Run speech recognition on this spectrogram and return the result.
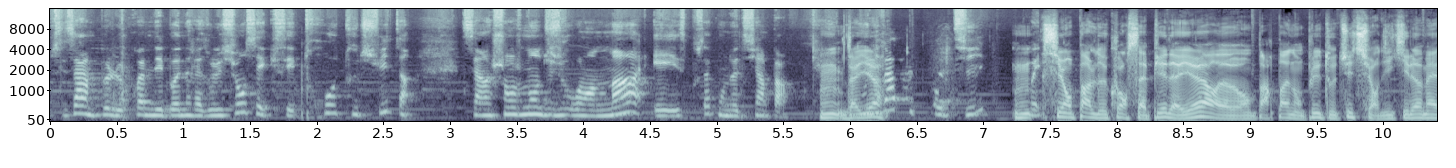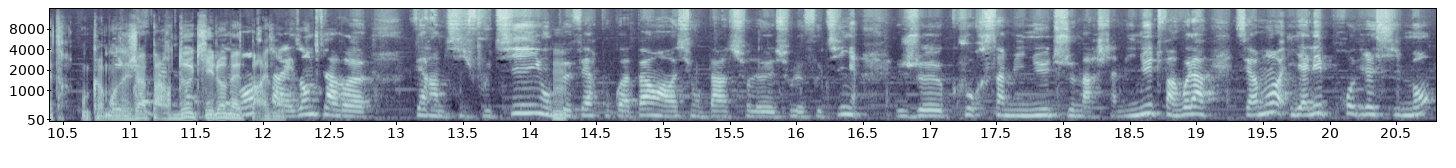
c'est ça un peu le problème des bonnes résolutions, c'est que c'est trop tout de suite. C'est un changement du jour au lendemain et c'est pour ça qu'on ne tient pas. Hum, d'ailleurs, hum, si on parle de course à pied d'ailleurs, euh, on part pas non plus tout de suite sur 10 km. On commence déjà par 2 km par exemple. Par exemple, par euh, faire un petit footing. On hum. peut faire pourquoi pas hein, si on part sur le sur le footing, je cours 5 minutes, je marche 5 minutes. Enfin voilà, c'est vraiment y aller progressivement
